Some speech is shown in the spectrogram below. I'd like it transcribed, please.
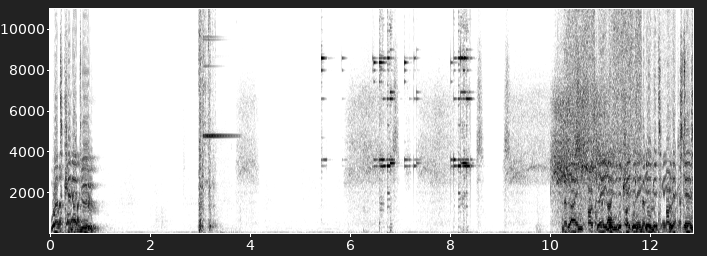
What can I do? The line or plane indicating the limit or extent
